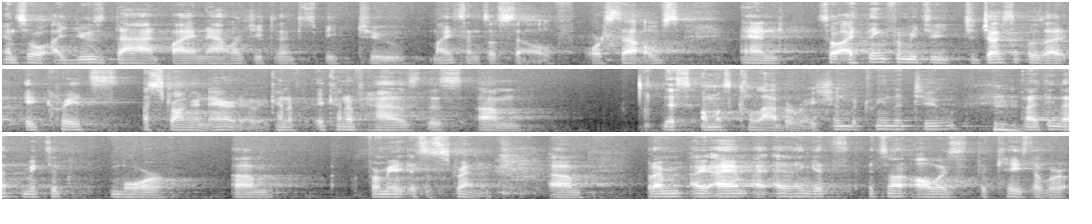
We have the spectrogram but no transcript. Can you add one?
And so I use that by analogy to then to speak to my sense of self or selves. And so I think for me to, to juxtapose that, it creates a stronger narrative. It kind of, it kind of has this, um, this almost collaboration between the 2 And I think that makes it more, um, for me, it's a strength. Um, but I'm, I, I I think it's, it's not always the case that we're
